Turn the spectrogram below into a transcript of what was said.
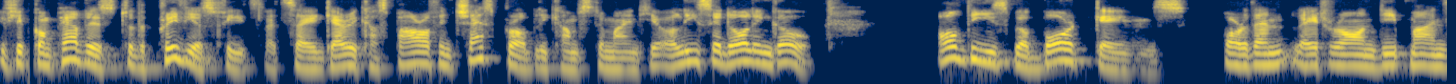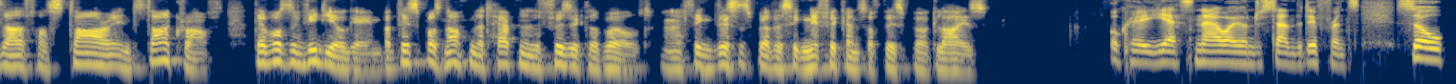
If you compare this to the previous feats, let's say Garry Kasparov in chess probably comes to mind here, or Lee Sedol in Go, all these were board games or then later on DeepMind's AlphaStar in StarCraft. There was a video game, but this was nothing that happened in the physical world. And I think this is where the significance of this work lies. Okay, yes, now I understand the difference. So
